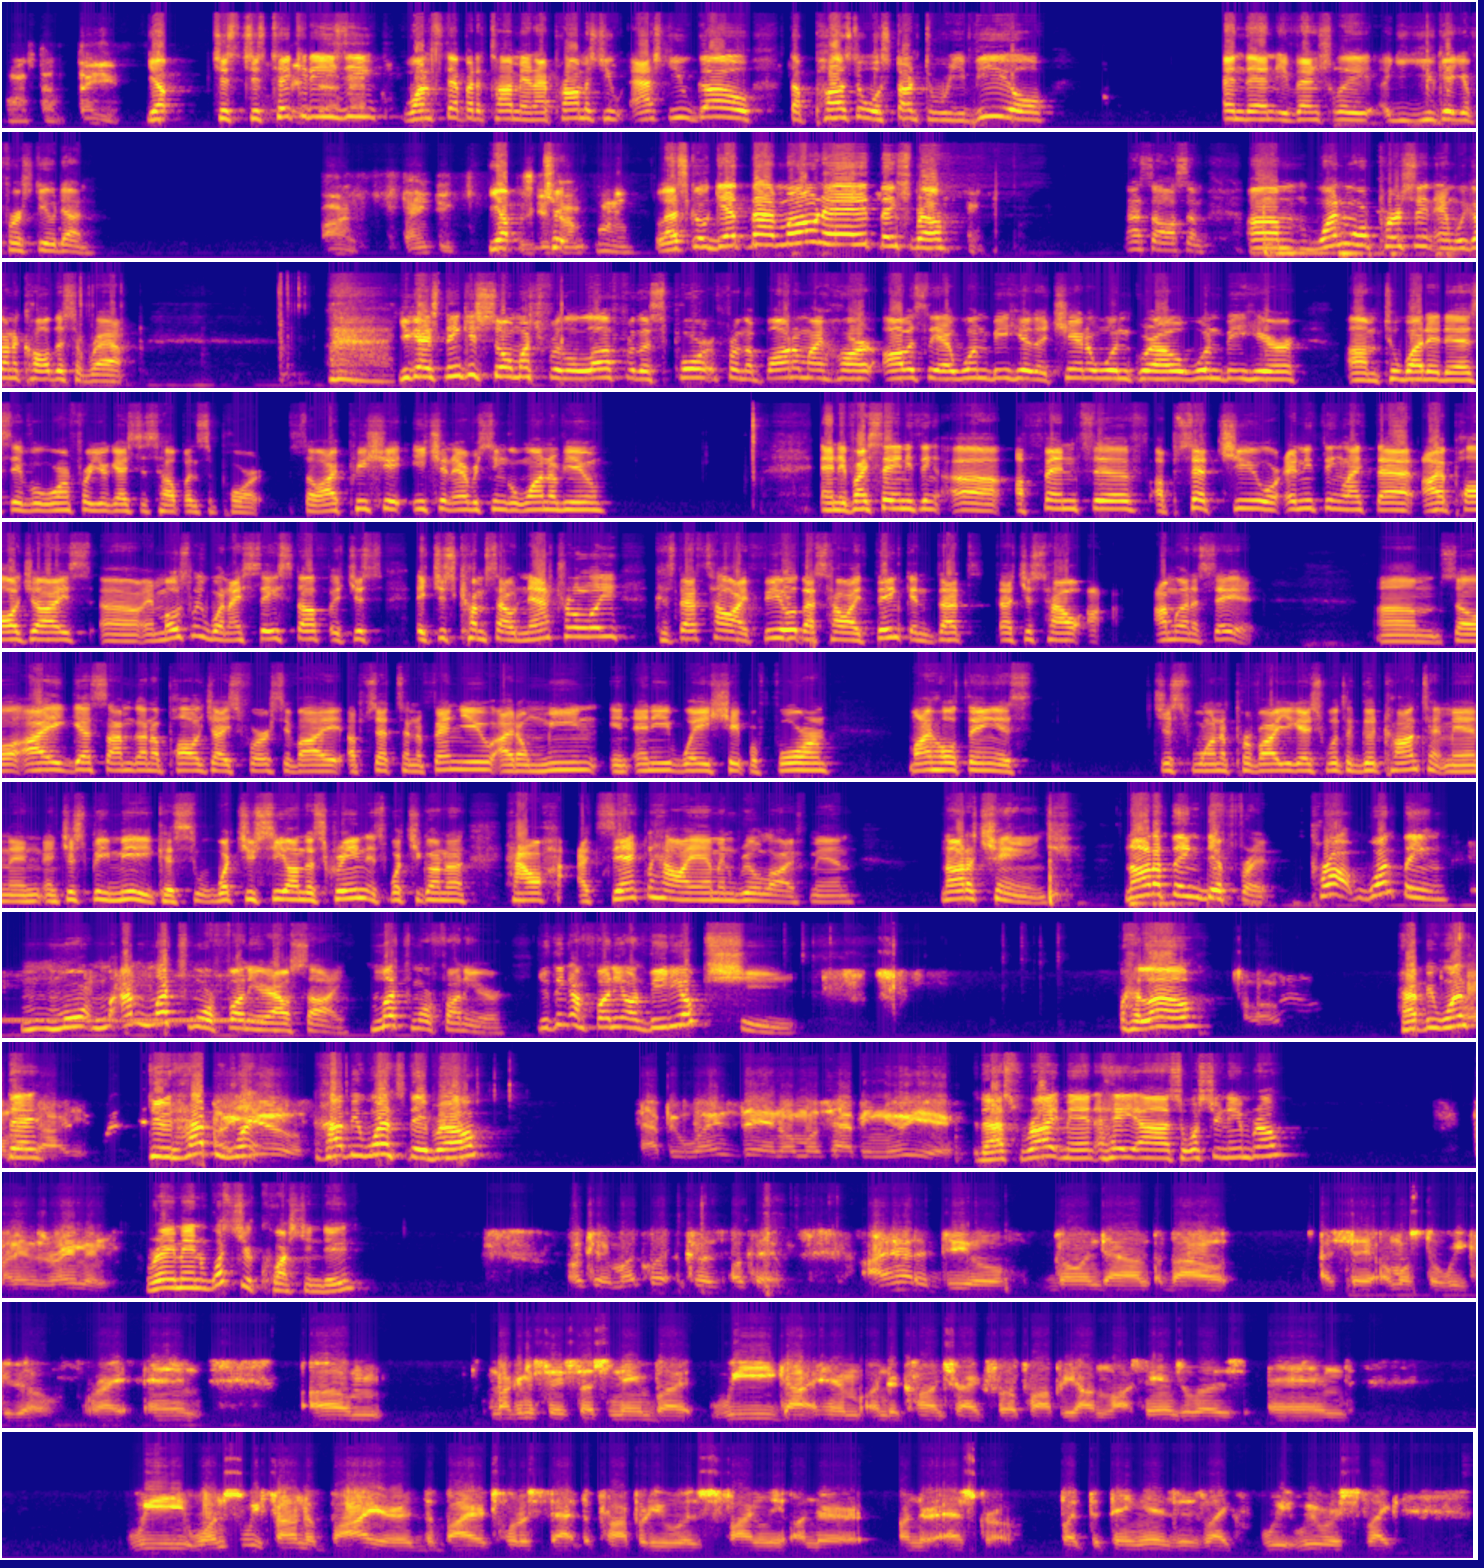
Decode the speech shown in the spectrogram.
One step. Thank you. Yep. Just just take it that, easy, man. one step at a time. And I promise you, as you go, the puzzle will start to reveal, and then eventually you you get your first deal done. All right. Thank you. Yep. Let's get Ch- that money. Let's go get that money. Thanks, bro. That's awesome. Um, one more person, and we're gonna call this a wrap. You guys, thank you so much for the love, for the support from the bottom of my heart. Obviously, I wouldn't be here. The channel wouldn't grow, wouldn't be here um, to what it is if it weren't for your guys' help and support. So I appreciate each and every single one of you. And if I say anything uh, offensive, upset you, or anything like that, I apologize. Uh, and mostly when I say stuff, it just it just comes out naturally because that's how I feel, that's how I think, and that's that's just how I, I'm gonna say it. Um, so I guess I'm gonna apologize first if I upset and offend you. I don't mean in any way, shape, or form. My whole thing is just want to provide you guys with a good content, man, and, and just be me because what you see on the screen is what you're gonna how exactly how I am in real life, man. Not a change, not a thing different. Pro one thing more. I'm much more funnier outside. Much more funnier. You think I'm funny on video? Shit. Hello. Hello. Happy Oh Wednesday, God. dude. Happy are Wed- you? Happy Wednesday, bro. Happy Wednesday and almost Happy New Year. That's right, man. Hey, uh, so what's your name, bro? My name is Raymond. Raymond. What's your question, dude? Okay, my because okay, I had a deal going down about I say almost a week ago, right? And um, I'm not gonna say such a name, but we got him under contract for a property out in Los Angeles, and we once we found a buyer, the buyer told us that the property was finally under under escrow. But the thing is, is like we we were like,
